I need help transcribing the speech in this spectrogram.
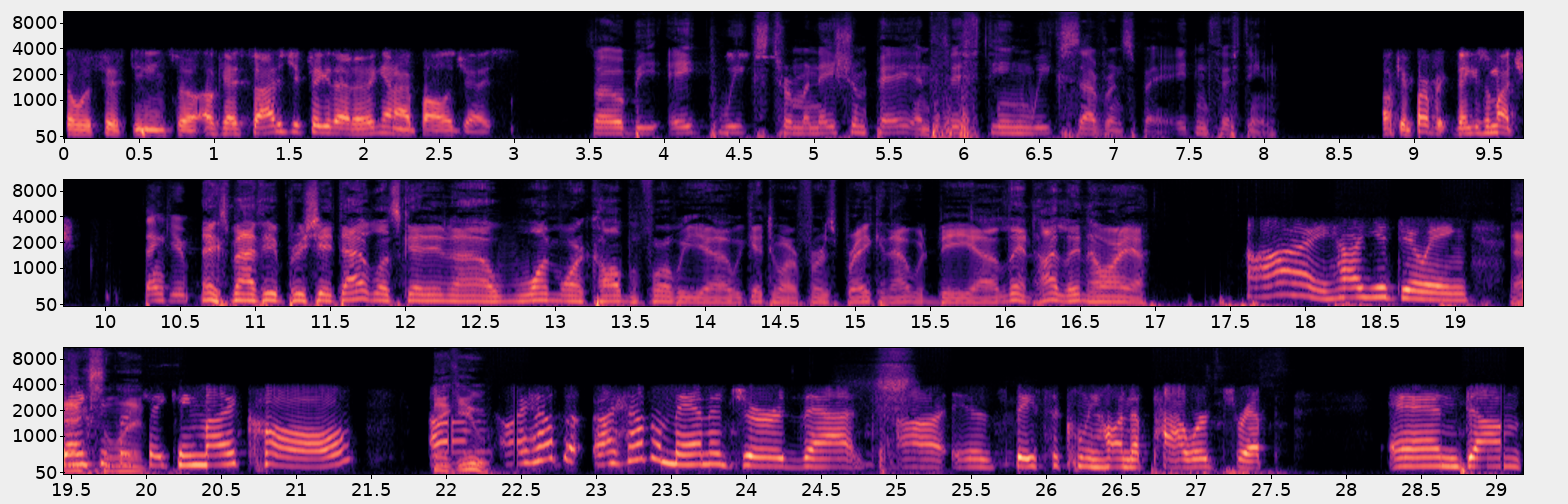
So with 15. So okay. So how did you figure that out again? I apologize. So it would be 8 weeks termination pay and 15 weeks severance pay. 8 and 15. Okay, perfect. Thank you so much. Thank you. Thanks, Matthew. Appreciate that. Let's get in uh, one more call before we uh, we get to our first break, and that would be uh, Lynn. Hi, Lynn. How are you? Hi, how are you doing? Thank you for taking my call. Thank um, you. I have a, I have a manager that uh, is basically on a power trip, and um,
